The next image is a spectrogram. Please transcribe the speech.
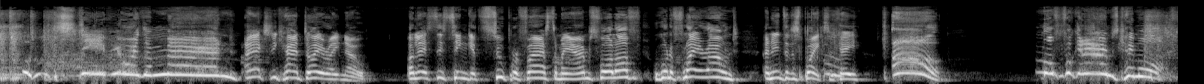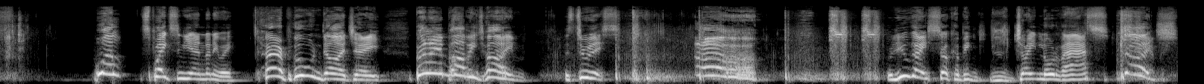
Steve, you're the man! I actually can't die right now. Unless this thing gets super fast and my arms fall off, we're going to fly around and into the spikes, okay? Oh! My fucking arms came off! Well, spikes in the end anyway. Harpoon dodge, eh? Billy and Bobby time! Let's do this. Ah! Well, you guys suck a big giant load of ass. Dodge!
